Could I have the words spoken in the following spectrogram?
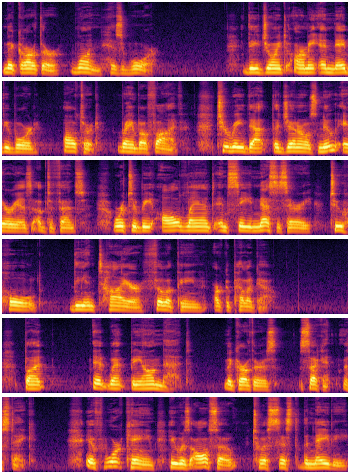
MacArthur won his war. The Joint Army and Navy Board altered Rainbow Five to read that the general's new areas of defense were to be all land and sea necessary to hold the entire Philippine archipelago. But it went beyond that. MacArthur's second mistake. If war came, he was also to assist the Navy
